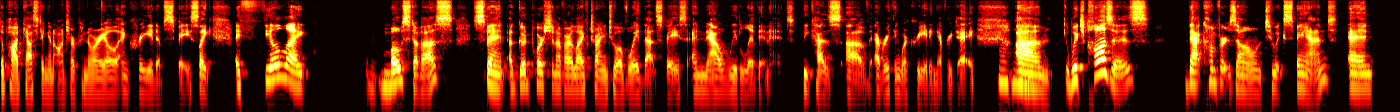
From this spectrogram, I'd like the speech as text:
the podcasting and entrepreneurial and creative space. Like, I feel like most of us spent a good portion of our life trying to avoid that space and now we live in it because of everything we're creating every day. Mm-hmm. Um, which causes that comfort zone to expand and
